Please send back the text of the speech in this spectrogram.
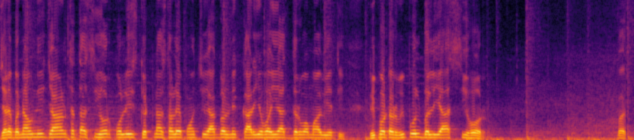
જ્યારે બનાવની જાણ થતાં સિહોર પોલીસ ઘટના સ્થળે પહોંચી આગળની કાર્યવાહી હાથ ધરવામાં આવી હતી. રિપોર્ટર વિપુલ બલિયા, સિહોર. બસ.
